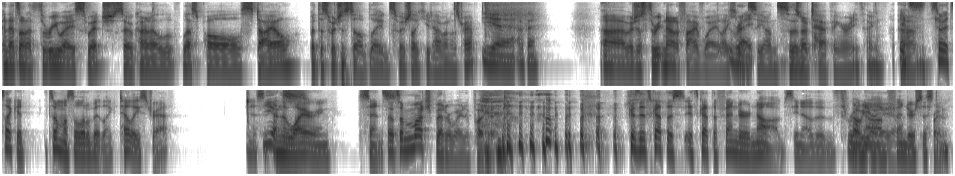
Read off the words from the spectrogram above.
and that's on a three way switch, so kind of Les Paul style, but the switch is still a blade switch like you'd have on a Strat. Yeah. Okay. Uh, but just three, not a five way like you Right. would see on. So there's no tapping or anything. It's um, so it's like a it's almost a little bit like Telestrat in, a s- in the wiring sense that's a much better way to put it. because it's got this it's got the Fender knobs, you know, the, three Oh, knob yeah, yeah. Fender system.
